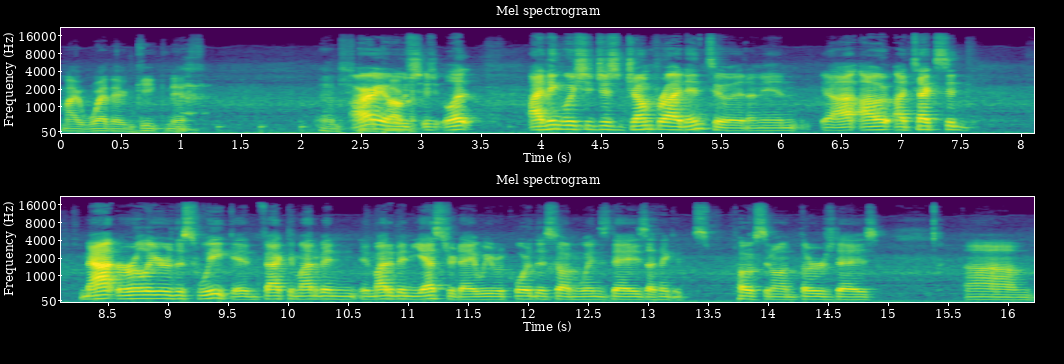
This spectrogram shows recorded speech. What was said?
my weather geekness. All right, well, should, let. I think we should just jump right into it. I mean, I, I, I texted Matt earlier this week. In fact, it might have been it might have been yesterday. We record this on Wednesdays. I think it's posted on Thursdays. Um,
